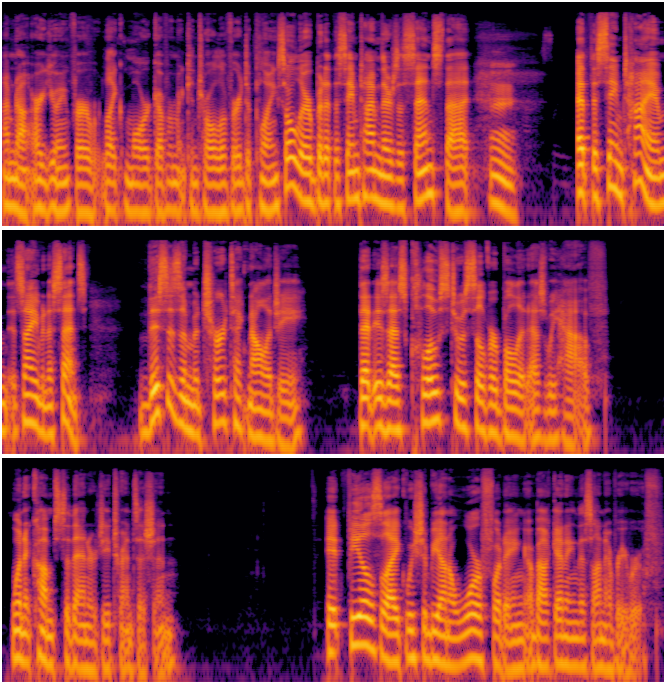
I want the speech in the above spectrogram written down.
I'm not arguing for like more government control over deploying solar, but at the same time there's a sense that mm. at the same time, it's not even a sense. This is a mature technology that is as close to a silver bullet as we have when it comes to the energy transition. It feels like we should be on a war footing about getting this on every roof.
